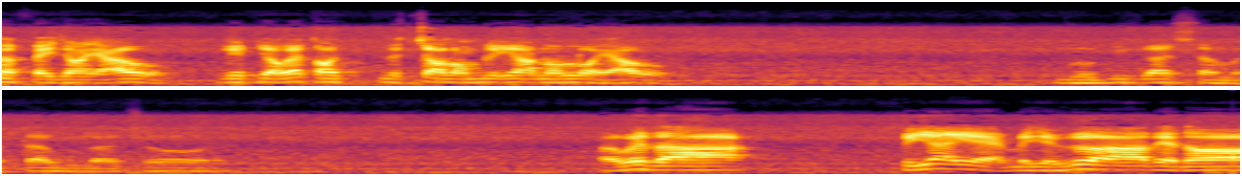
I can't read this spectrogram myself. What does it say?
နှစ်သိန်းကြောင်ရအောင် လေပြောက်ရဲ့တော့ကြောက်လုံးပလေရနော်လော်ရအောင်ဘူဒီကစမတဘူးလားချောအဝဲသာပြရရဲ့မရကရတဲ့နော်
